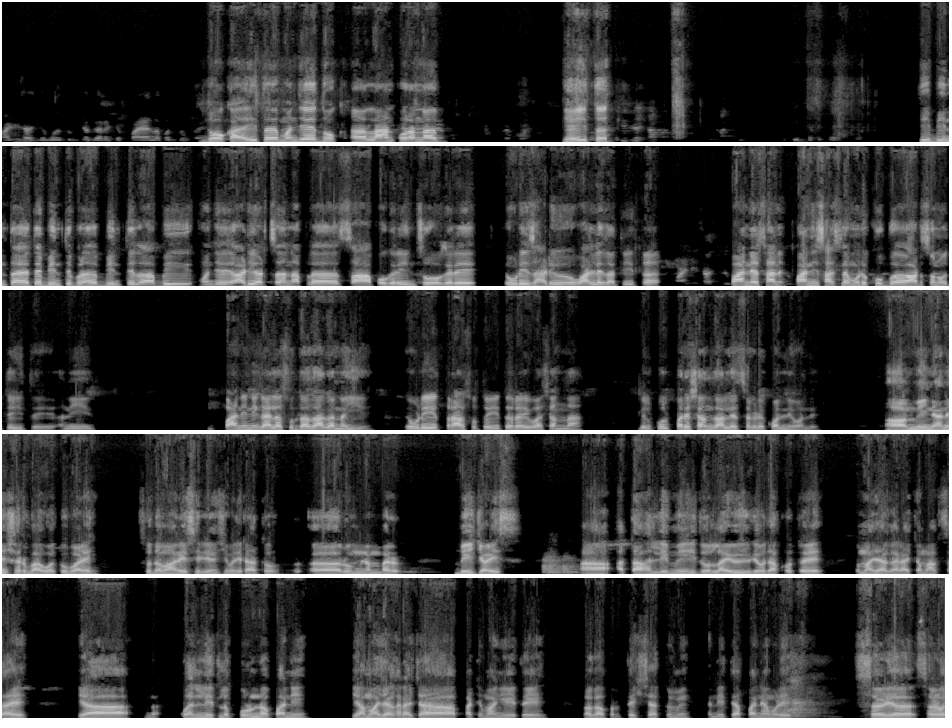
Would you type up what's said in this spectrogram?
पाणी पण धोका. इथं म्हणजे धोक लहान पोरांना हे इथं ती भिंत आहे. त्या भिंती भिंतीला बी म्हणजे अडी अडचण आपलं साप वगैरे इंचू वगैरे एवढी झाडी वाढले जाते इथं. पाण्या सा पाण्या पाणी साचल्यामुळे खूप अडचण होते इथे आणि पाणी निघायला सुद्धा जागा नाहीये. एवढी त्रास होतो इथं रहिवाशांना. बिलकुल परेशान झाले सगळे कॉलनीवाले. मी ज्ञानेश्वर भागवत उबाळे सुदामा रेसिडेन्सीमध्ये राहतो. रूम नंबर बेचाळीस. आता हल्ली मी जो लाईव्ह व्हिडिओ दाखवतोय तो माझ्या घराच्या मागचा आहे. या कॉलनीतलं पूर्ण पाणी या माझ्या घराच्या पाठीमागे येत आहे बघा प्रत्यक्षात तुम्ही आणि त्या पाण्यामुळे सळ सळ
